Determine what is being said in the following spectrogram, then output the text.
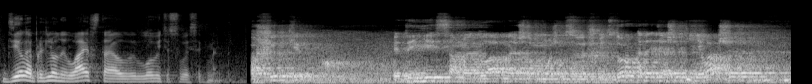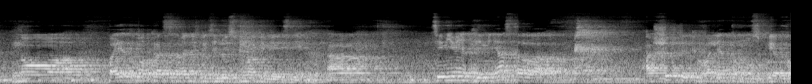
делая определенный лайфстайл, вы ловите свой сегмент. Ошибки – это и есть самое главное, что мы можем совершить. Здорово, когда эти ошибки не ваши, но поэтому как раз поделюсь многими из них. А, тем не менее, для меня стало ошибка эквивалентом успеху,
